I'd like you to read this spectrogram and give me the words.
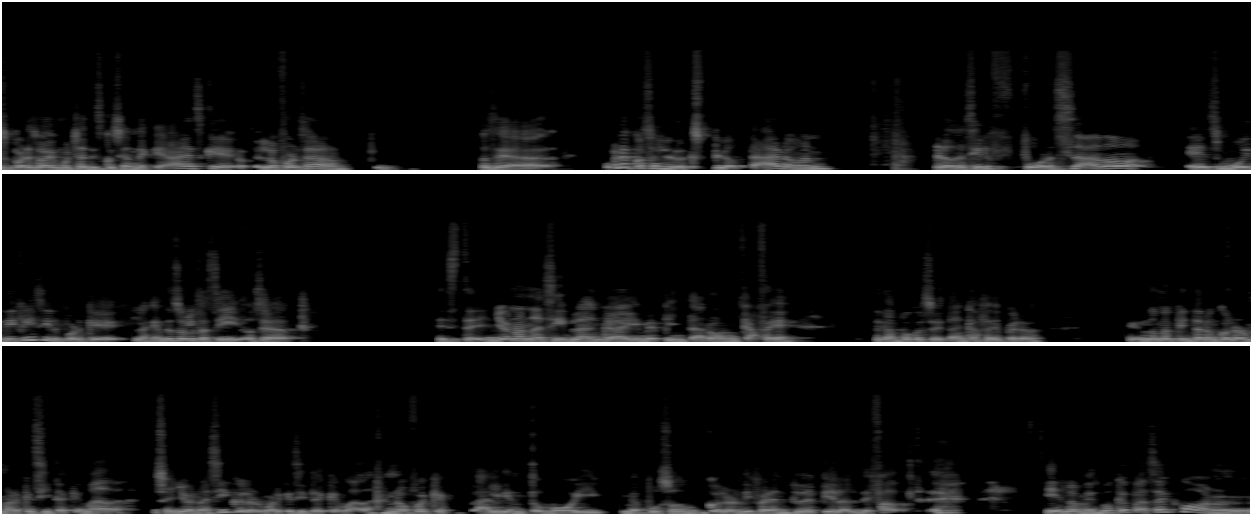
pues por eso hay mucha discusión de que, ah, es que lo forzaron. O sea, una cosa es lo explotaron, pero decir forzado es muy difícil porque la gente solo es así. O sea, este, yo no nací blanca y me pintaron café. Tampoco soy tan café, pero no me pintaron color marquesita quemada. O sea, yo nací color marquesita quemada. No fue que alguien tomó y me puso un color diferente de piel al default. Y es lo mismo que pasa con,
